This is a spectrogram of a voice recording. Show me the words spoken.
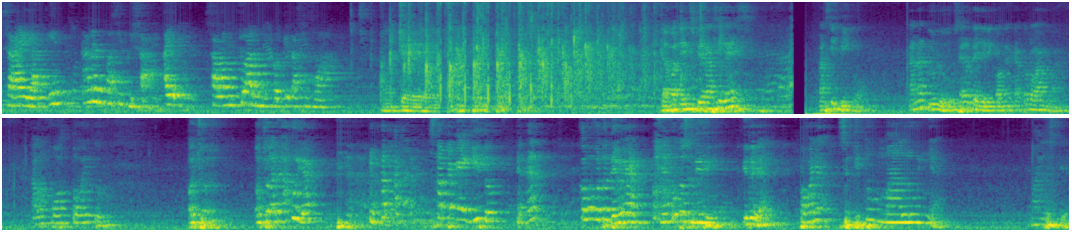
Saya yakin kalian pasti bisa. Ayo, salam cuan buat kita semua. Oke. Dapat inspirasi guys? Pasti bingung. Karena dulu saya udah jadi konten kreator lama. Kalau foto itu, ojo, ojo ada aku ya. Sampai kayak gitu, ya kan? Kamu foto dewean, yang foto sendiri, gitu ya. Pokoknya segitu malunya males dia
